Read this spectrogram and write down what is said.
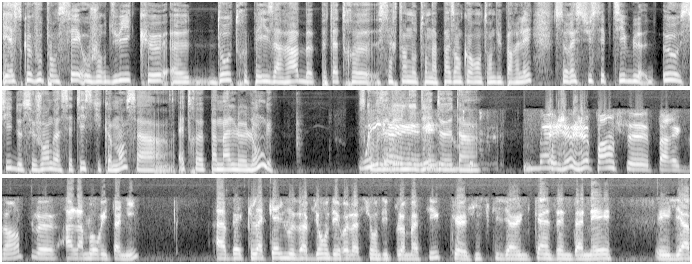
Et est-ce que vous pensez aujourd'hui que euh, d'autres pays arabes, peut-être euh, certains dont on n'a pas encore entendu parler, seraient susceptibles eux aussi de se joindre à cette liste qui commence à être pas mal longue? Est-ce que vous avez une euh, idée d'un... Ben, je, je, pense par exemple à la Mauritanie, avec laquelle nous avions des relations diplomatiques jusqu'il y a une quinzaine d'années. Et il y a,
